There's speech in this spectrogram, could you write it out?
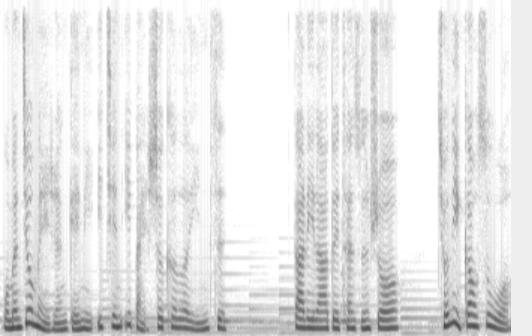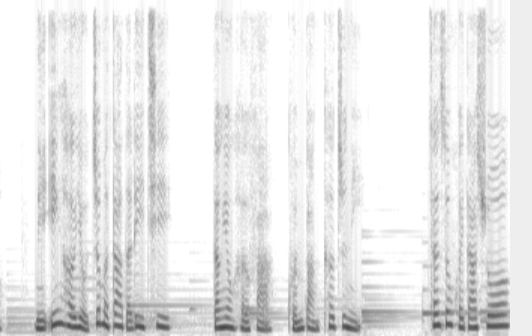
我们就每人给你一千一百舍客勒银子。”大力拉对参孙说：“求你告诉我。”你因何有这么大的力气？当用何法捆绑克制你？参孙回答说：“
